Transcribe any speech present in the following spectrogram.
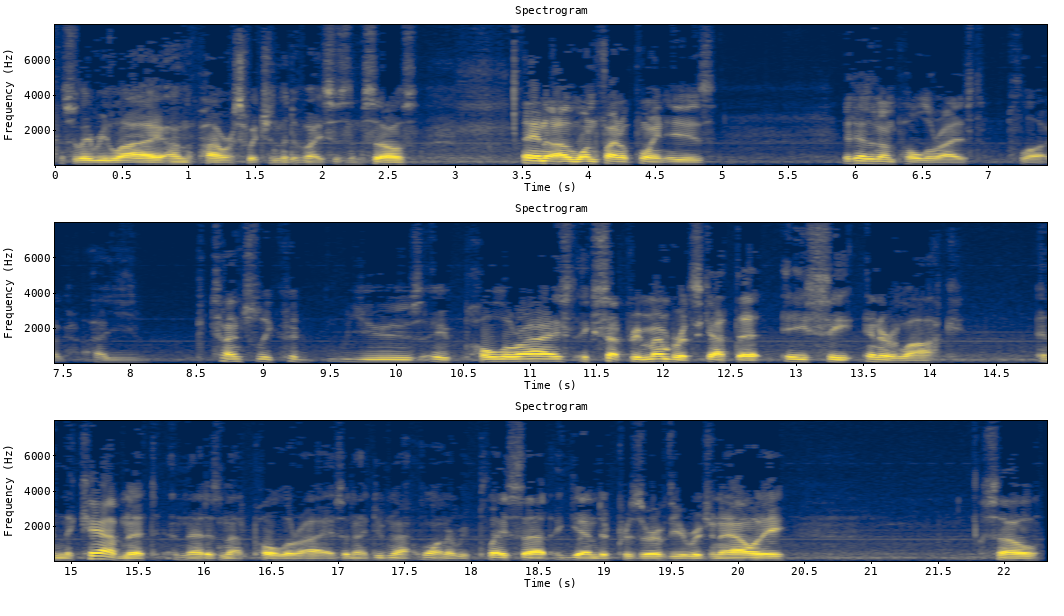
necessarily rely on the power switch and the devices themselves. And uh, one final point is it has an unpolarized plug. I potentially could use a polarized, except remember it's got that AC interlock in the cabinet, and that is not polarized, and I do not want to replace that again to preserve the originality. So,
